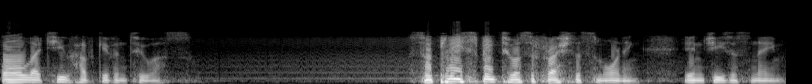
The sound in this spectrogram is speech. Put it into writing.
all that you have given to us. So please speak to us afresh this morning. In Jesus' name.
